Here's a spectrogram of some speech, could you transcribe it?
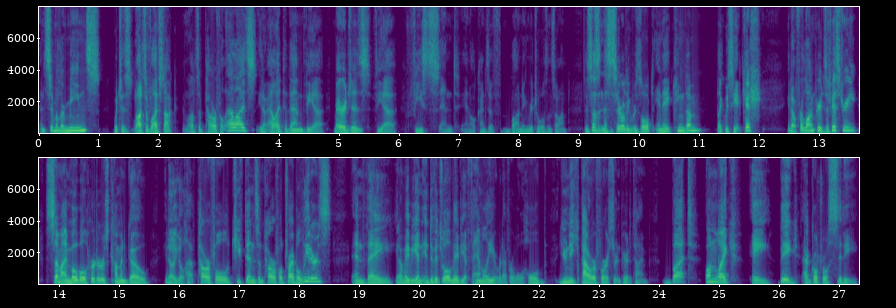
and similar means which is lots of livestock and lots of powerful allies, you know, allied to them via marriages, via feasts and and all kinds of bonding rituals and so on. This doesn't necessarily result in a kingdom like we see at Kish. You know, for long periods of history, semi-mobile herders come and go. You know, you'll have powerful chieftains and powerful tribal leaders, and they, you know, maybe an individual, maybe a family or whatever will hold unique power for a certain period of time. But unlike a big agricultural city,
